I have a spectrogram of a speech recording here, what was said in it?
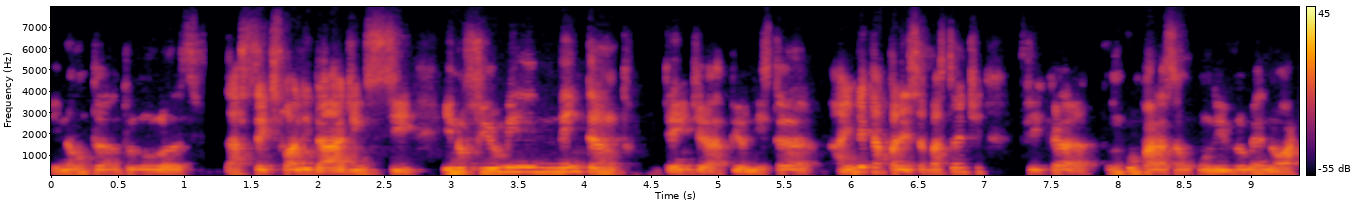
e não tanto no lance da sexualidade em si. E no filme nem tanto, entende? A pianista, ainda que apareça bastante, fica em comparação com o livro menor.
